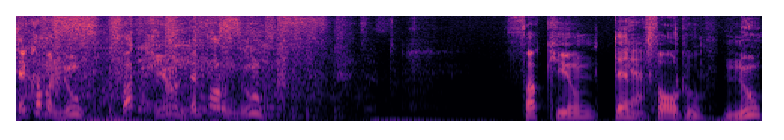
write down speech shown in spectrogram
den kommer nu. Fuck Q'en, den får du nu. Fuck Q'en, den ja. Får du nu.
